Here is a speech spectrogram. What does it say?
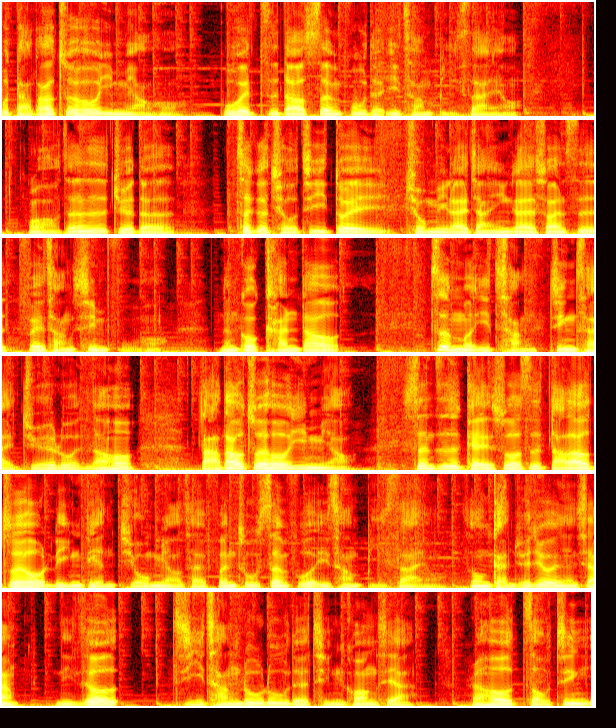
不打到最后一秒哈不会知道胜负的一场比赛哈。哇，真的是觉得。这个球季对球迷来讲应该算是非常幸福哈，能够看到这么一场精彩绝伦，然后打到最后一秒，甚至可以说是打到最后零点九秒才分出胜负的一场比赛哦，这种感觉就有点像你就饥肠辘辘的情况下，然后走进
